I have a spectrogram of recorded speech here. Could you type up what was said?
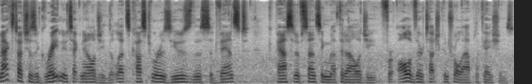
MaxTouch is a great new technology that lets customers use this advanced capacitive sensing methodology for all of their touch control applications.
